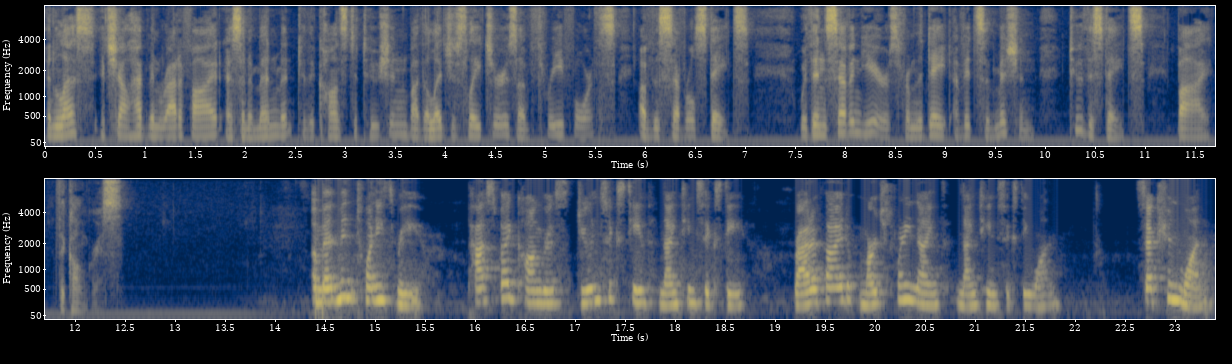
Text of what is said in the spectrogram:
unless it shall have been ratified as an amendment to the Constitution by the legislatures of three fourths of the several states within seven years from the date of its submission to the states by the Congress. Amendment 23 passed by Congress June 16, 1960, ratified March 29, 1961. Section 1.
